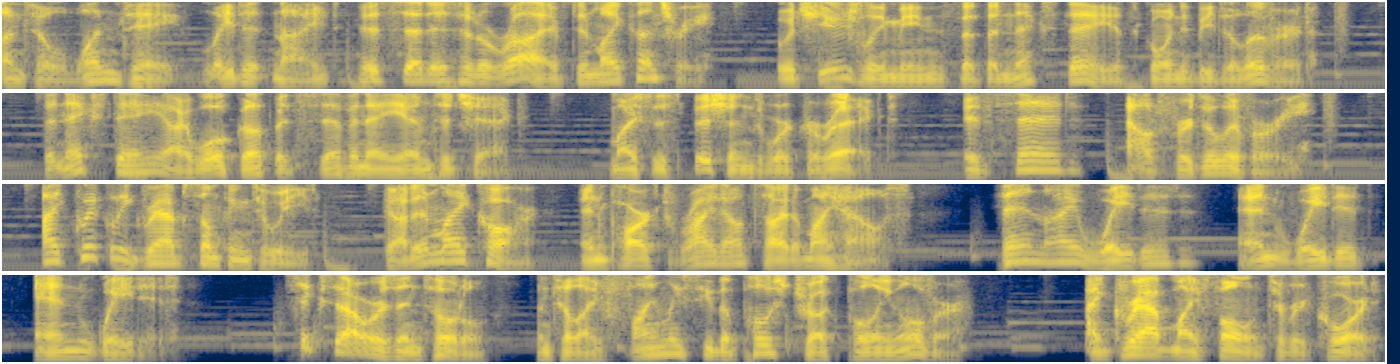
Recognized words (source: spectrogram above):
Until one day, late at night, it said it had arrived in my country, which usually means that the next day it's going to be delivered. The next day, I woke up at 7 a.m. to check. My suspicions were correct. It said, out for delivery. I quickly grabbed something to eat, got in my car, and parked right outside of my house. Then I waited and waited and waited. Six hours in total until I finally see the post truck pulling over. I grabbed my phone to record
